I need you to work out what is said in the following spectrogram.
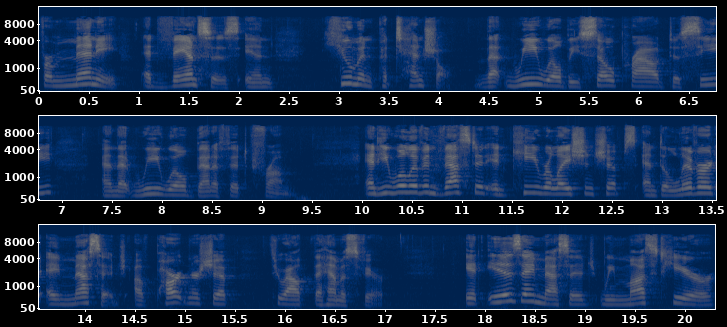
for many advances in human potential that we will be so proud to see and that we will benefit from. And he will have invested in key relationships and delivered a message of partnership throughout the hemisphere. It is a message we must hear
